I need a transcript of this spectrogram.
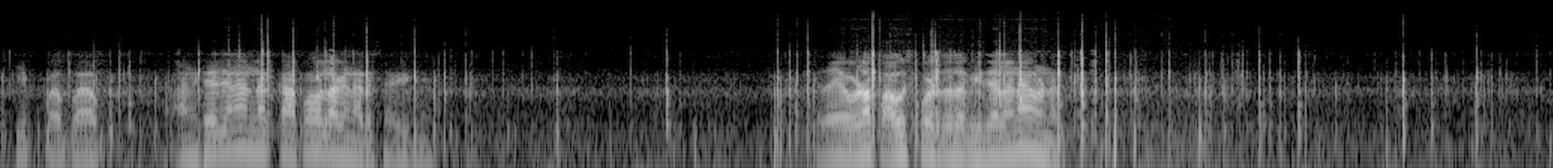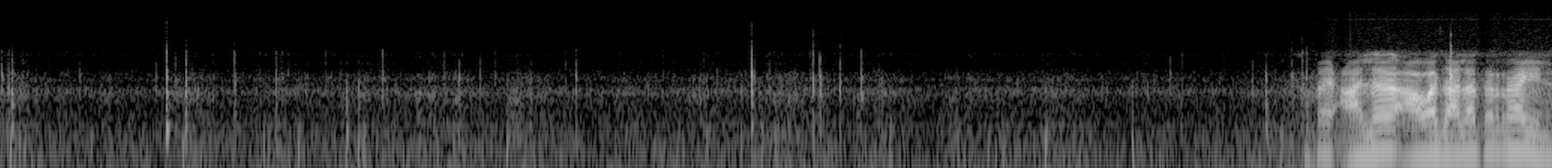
की अंगठ्याच्या ना नग कापावं लागणार साईडने. आता एवढा पाऊस पडतो आता भिजायला नाही होणार. आलं आवाज आला तर राहील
